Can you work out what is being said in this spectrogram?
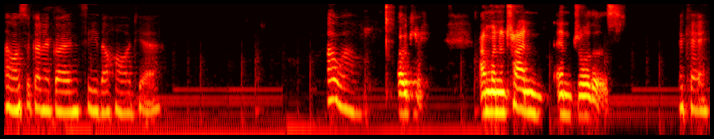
I'm also gonna go and see the hard here. Oh wow. Okay. I'm gonna try and, and draw this. Okay.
